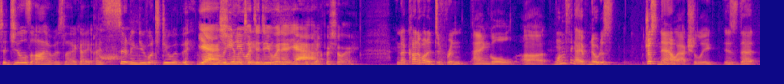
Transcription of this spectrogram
to Jill's eye, I was like, I, I certainly knew what to do with the, the arm Yeah, of a she knew what to do with it. Yeah, yeah, for sure. And now, kind of on a different angle, uh, one of the thing I've noticed just now, actually, is that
